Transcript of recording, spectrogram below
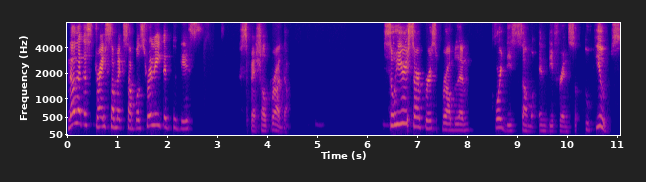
Now let us try some examples related to this special product. So here is our first problem for this sum and difference of two cubes.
